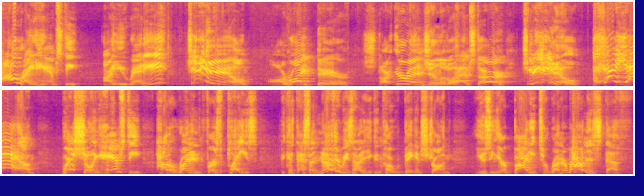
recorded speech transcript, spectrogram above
All right, Hamsty, are you ready? Jam! All right there. Start your engine, little hamster. I am. We're showing Hamsty how to run in first place because that's another reason how you can grow big and strong, using your body to run around and stuff.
